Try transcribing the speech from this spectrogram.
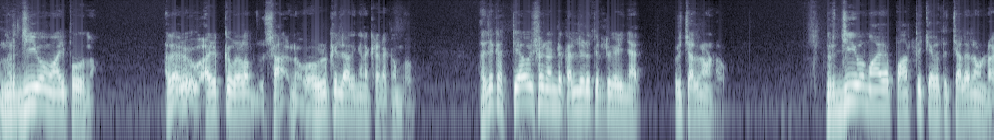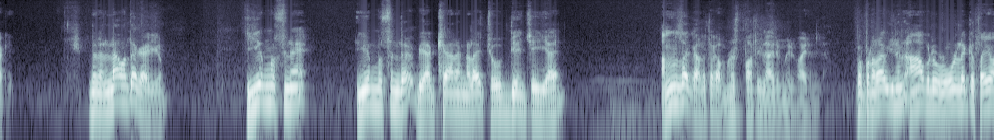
നിർജീവമായി പോകുന്ന. അല്ല ഒരു അഴുക്ക് വെള്ളം ഒഴുക്കില്ലാതെ ഇങ്ങനെ കിടക്കുമ്പം അതിലേക്ക് അത്യാവശ്യം രണ്ട് കല്ലെടുത്തിട്ട് കഴിഞ്ഞാൽ ഒരു ചലനം ഉണ്ടാവും. നിർജീവമായ പാർട്ടിക്കകത്ത് ചലനം ഉണ്ടാക്കി. പിന്നെ രണ്ടാമത്തെ കാര്യം ഇ എം എസിനെ ഇ എം എസിന്റെ വ്യാഖ്യാനങ്ങളെ ചോദ്യം ചെയ്യാൻ അന്നത്തെ കാലത്ത് കമ്മ്യൂണിസ്റ്റ് പാർട്ടിയിൽ ആരും വരുമായിരുന്നില്ല. ഇപ്പോൾ പിണറായി വിജയൻ ആ ഒരു റോളിലേക്ക് സ്വയം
